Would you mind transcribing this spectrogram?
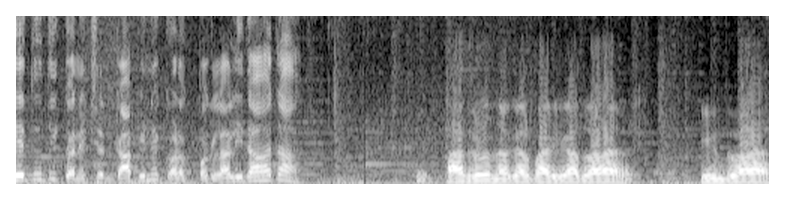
હેતુથી કનેક્શન કાપીને કડક પગલાં લીધા હતા. આજ નગરપાલિકા દ્વારા, ટીમ દ્વારા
